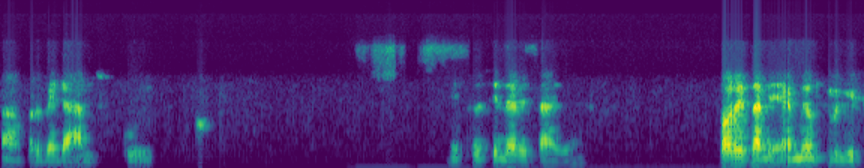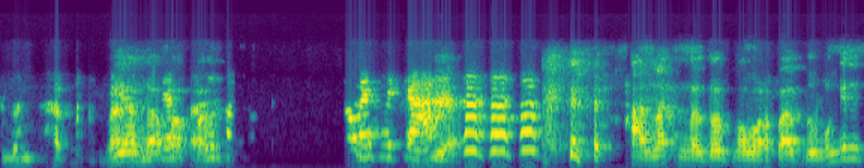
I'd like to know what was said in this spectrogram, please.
uh, perbedaan suku itu. Itu sih dari saya. Sorry tadi Emil pergi sebentar. Iya nggak apa-apa. Ya. Anak menutup nomor satu. Mungkin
